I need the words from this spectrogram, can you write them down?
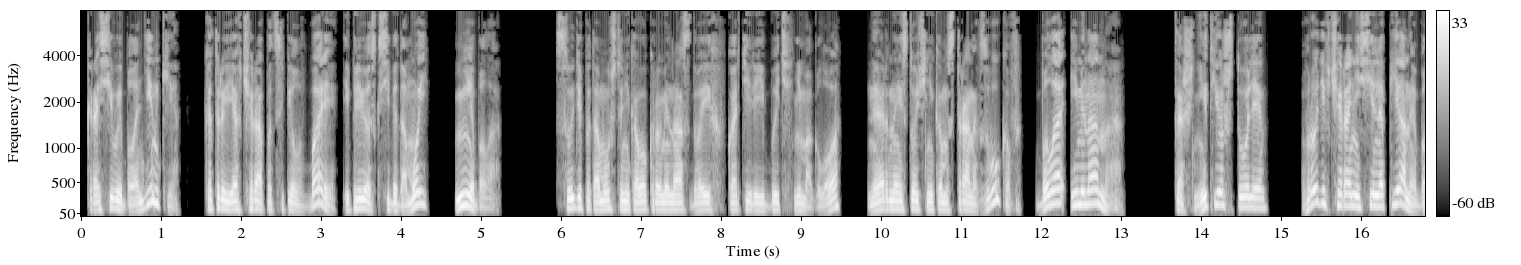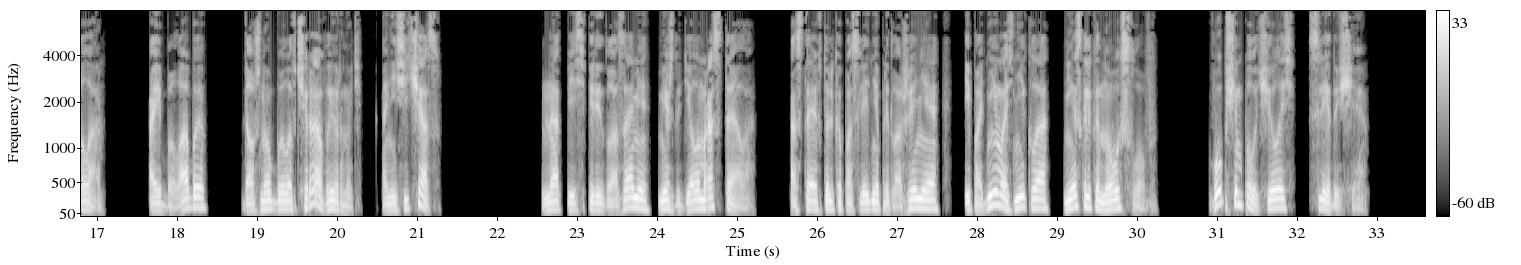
Красивой блондинки, которую я вчера подцепил в баре и привез к себе домой, не было. Судя по тому, что никого кроме нас двоих в квартире и быть не могло, Наверное, источником странных звуков была именно она. Тошнит ее, что ли? Вроде вчера не сильно пьяная была. А и была бы. Должно было вчера вывернуть, а не сейчас. Надпись перед глазами между делом растаяла, оставив только последнее предложение, и под ним возникло несколько новых слов. В общем, получилось следующее.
